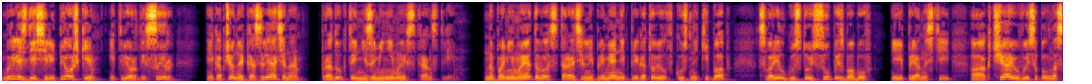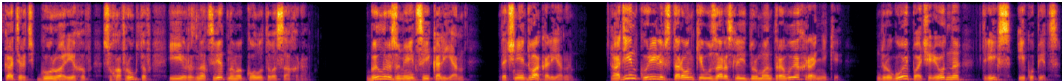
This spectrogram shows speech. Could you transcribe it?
Были здесь и лепешки, и твердый сыр, и копченая козлятина, продукты, незаменимые в странстве. Но помимо этого старательный племянник приготовил вкусный кебаб, сварил густой суп из бобов и пряностей, а к чаю высыпал на скатерть гору орехов, сухофруктов и разноцветного колотого сахара. Был, разумеется, и кальян. Точнее, два кальяна. Один курили в сторонке у зарослей дурман травы охранники. Другой, поочередно, Трикс и Купец.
